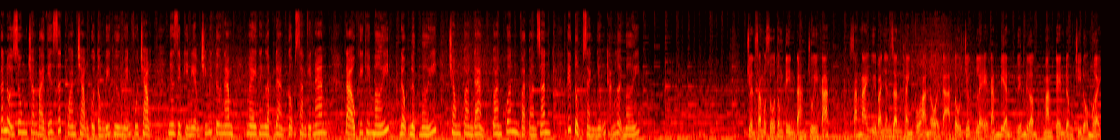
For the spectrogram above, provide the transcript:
các nội dung trong bài viết rất quan trọng của Tổng Bí thư Nguyễn Phú Trọng nhân dịp kỷ niệm 94 năm ngày thành lập Đảng Cộng sản Việt Nam, tạo khí thế mới, động lực mới trong toàn Đảng, toàn quân và toàn dân, tiếp tục giành những thắng lợi mới. Chuyển sang một số thông tin đáng chú ý khác. Sáng nay, Ủy ban nhân dân thành phố Hà Nội đã tổ chức lễ gắn biển tuyến đường mang tên đồng chí Đỗ Mười,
